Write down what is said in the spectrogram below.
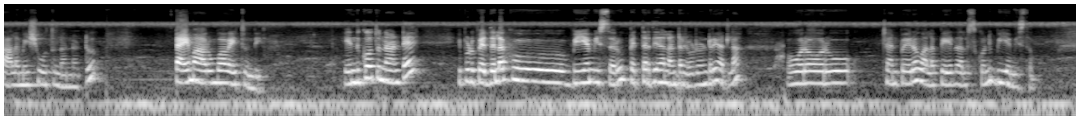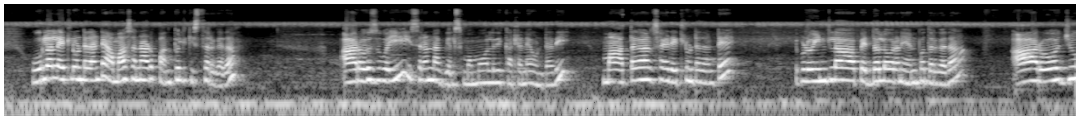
తాళమేసి పోతుంది అన్నట్టు. టైం ఆరుంబావ్ అవుతుంది ఎందుకు అంటే ఇప్పుడు పెద్దలకు బియ్యం ఇస్తారు. పెత్తర తినాలంటారు చూడండి అట్లా. ఎవరెవరు చనిపోయారో వాళ్ళ పేరు తలుసుకొని బియ్యం ఇస్తాం. ఊర్లలో ఎట్లుంటుంది అంటే అమాస నాడు పంతులకి ఇస్తారు కదా. ఆ రోజు పోయి ఇస్తారని నాకు తెలుసు. మా అమ్మ వాళ్ళది అట్లనే ఉంటుంది. మా అత్తగారి సైడ్ ఎట్లుంటుందంటే ఇప్పుడు ఇంట్లో పెద్దోళ్ళు ఎవరైనా చనిపోతారు కదా ఆ రోజు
